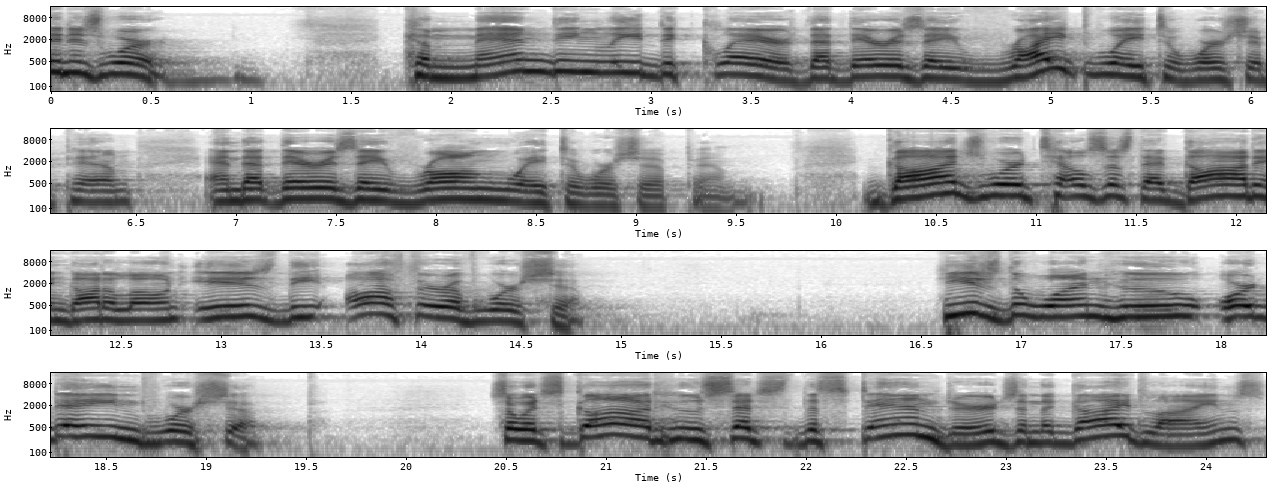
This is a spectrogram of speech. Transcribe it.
in His Word commandingly declared that there is a right way to worship Him and that there is a wrong way to worship Him. God's Word tells us that God and God alone is the author of worship. He is the one who ordained worship. So it's God who sets the standards and the guidelines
